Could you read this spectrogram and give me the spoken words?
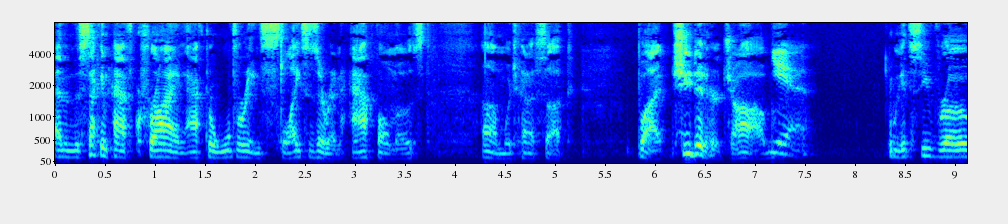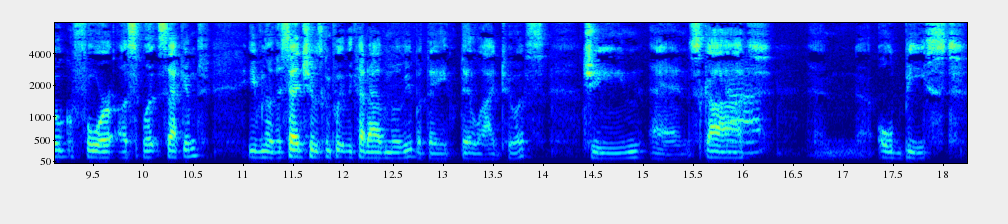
and then the second half crying after Wolverine slices her in half almost, um, which kind of sucked. But she did her job. Yeah, We get to see Rogue for a split second, even though they said she was completely cut out of the movie, but they, they lied to us. Jean and Scott Scott. and uh, Old Beast.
